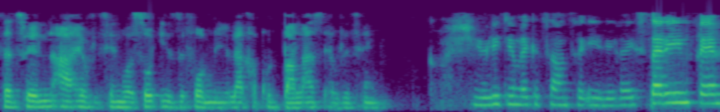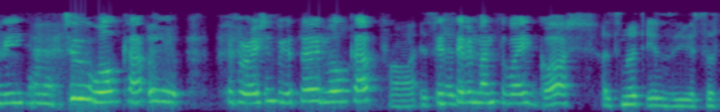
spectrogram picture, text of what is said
that's when uh, everything was so easy for me. Like I could balance everything. Gosh, you really do make it sound so easy, hey? Studying, family, two World Cup. Preparation for your third World Cup. Uh, it's Just seven months away. Gosh. it's not easy. It's just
